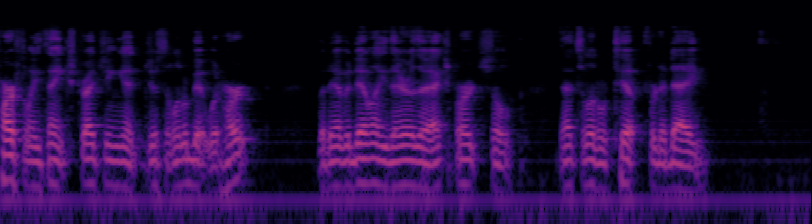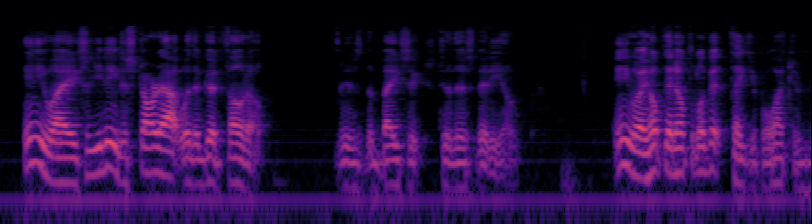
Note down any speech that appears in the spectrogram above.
personally think stretching it just a little bit would hurt, but evidently they're the experts. So that's a little tip for today. Anyway, so you need to start out with a good photo is the basics to this video. Anyway, hope that helped a little bit. Thank you for watching.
